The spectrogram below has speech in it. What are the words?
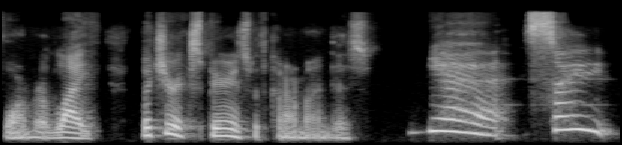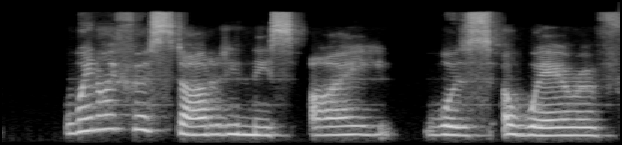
former life. What's your experience with karma in this? Yeah so when i first started in this i was aware of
